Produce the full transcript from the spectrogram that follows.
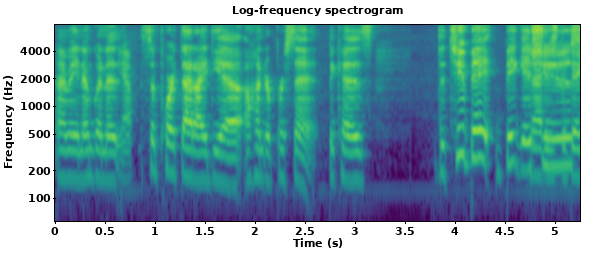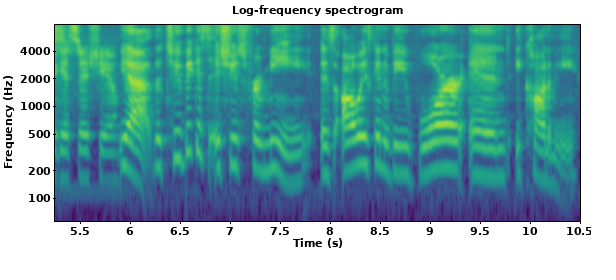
I mean, I'm going to Yep. support that idea 100% because the two big big issues That is the biggest issue. yeah, the two biggest issues for me is always going to be war and economy.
